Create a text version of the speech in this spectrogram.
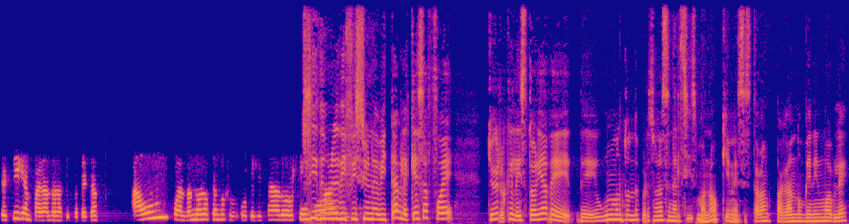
se siguen pagando las hipotecas aún cuando no los hemos utilizado sí de un edificio inhabitable que esa fue yo creo que la historia de, de un montón de personas en el sismo, ¿no? Quienes estaban pagando un bien inmueble,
